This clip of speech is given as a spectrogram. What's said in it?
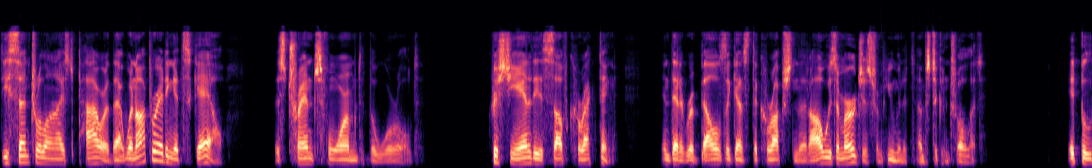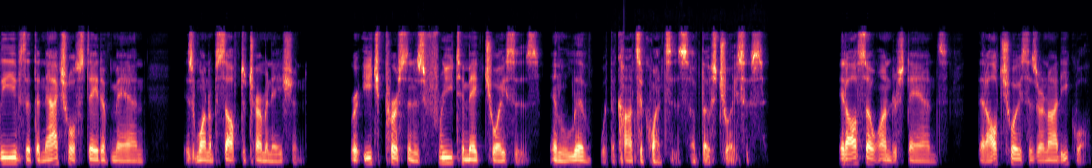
decentralized power that, when operating at scale, has transformed the world. Christianity is self correcting in that it rebels against the corruption that always emerges from human attempts to control it. It believes that the natural state of man is one of self determination, where each person is free to make choices and live with the consequences of those choices. It also understands that all choices are not equal.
